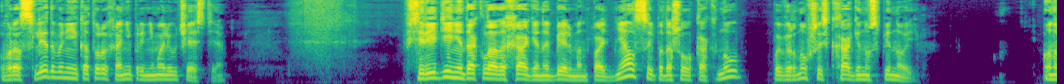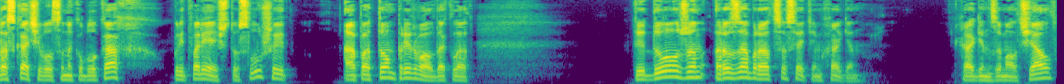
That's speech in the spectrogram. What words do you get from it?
в расследовании которых они принимали участие. В середине доклада Хагена Бельман поднялся и подошел к окну, повернувшись к Хагену спиной. Он раскачивался на каблуках, притворяясь, что слушает, а потом прервал доклад. «Ты должен разобраться с этим, Хаген». Хаген замолчал,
